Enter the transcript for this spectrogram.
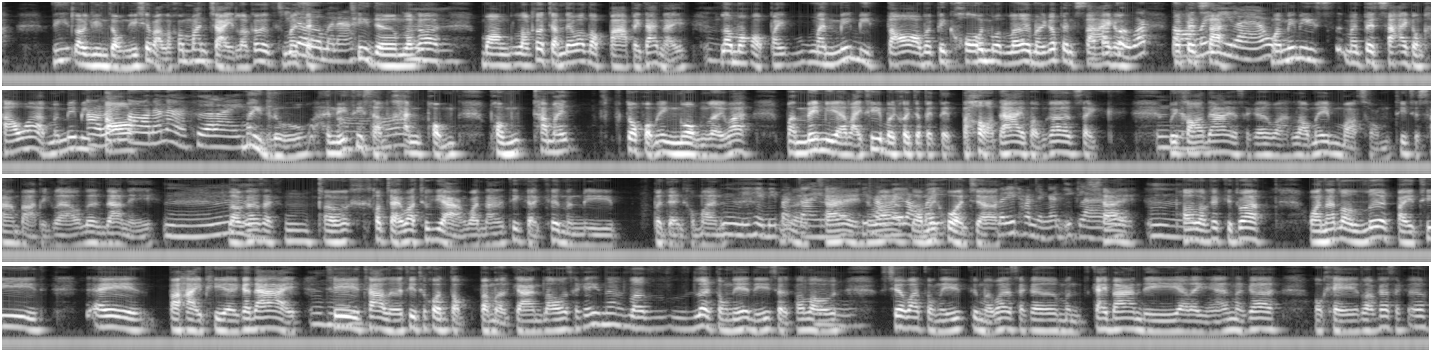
นี่เรายืนตรงนี้ใช่ป่ะเราก็มั่นใจเราก็ที่มั่นใจเดิมอะนะที่เดิมแล้วก็อืมมองเราก็จำได้ว่าเราปาไปด้านไหนอืมเรามองออกไปมันไม่มีตอมันเป็นโคลนหมดเลย มันก็เป็นทแต่รายปรากขอฏงว่าตมันอเป็นไม่ทรายมีแล้วมันไม่มีมันเป็นทรายของเขาอะมันไม่มีอ้าวตแล้วอไอ้ตอนั้นน่ะคืออะไร ไม่รู้ อันนี้อ๋อที่สำคัญผมผมทำให้ตัวผมเองงงเลยว่า มันไม่มีอะไรที่มันควรจะไปติดต่อได้ ผมก็ใส่อือหือ วิเคราะห์ได้สักก็ว่าเราไม่เหมาะสมที่จะสร้างบาปอีกแล้วเรื่องด้านนี้อืมเราก็จะอืมเราก็เข้าใจว่าทุกอย่างวันนั้นที่เกิดขึ้นมันมีประเด็นของมันอืมมีเหตุมีปัจจัยนะใช่ที่ว่าทำให้เราเราไม่ไม่ควรจะไม่ได้ทำอย่างนั้นอีกแล้วใช่อืมเพราะเราก็คิดว่าวันนั้นเราเลือกไปที่ไอ้ปลาไฮเพียก็ได้อือฮึที่ท่าเรือที่ทุกคนตกปลาหมึกกันเราสักเอ้ยนะเราเลือกตรงนี้ดีที่สุดเพราะเราอืม เชื่อว่าตรงนี้เหมือนว่าสักเออมันใกล้บ้านดีอะไรอย่างนั้นมันก็โอเค เราก็สักเออ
